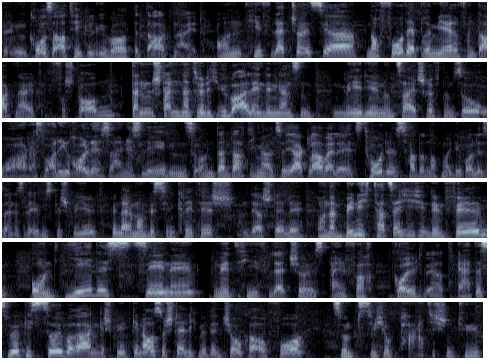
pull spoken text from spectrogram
ein großer Artikel über The Dark Knight. Und Heath Ledger ist ja noch vor der Premiere von Dark Knight verstorben. Dann stand natürlich überall in den ganzen Medien und Zeitschriften und so, wow, das war die Rolle seines Lebens. Und dann dachte ich mir halt so, ja klar, weil er jetzt tot ist, hat er nochmal die Rolle seines Lebens gespielt. Bin da immer ein bisschen kritisch an der Stelle. Und dann bin ich tatsächlich in den Film und jede Szene mit Heath Ledger ist einfach Gold wert. Er hat es wirklich so überragend gespielt. Genauso stelle ich mir den Joker auch vor. So einen psychopathischen Typ.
